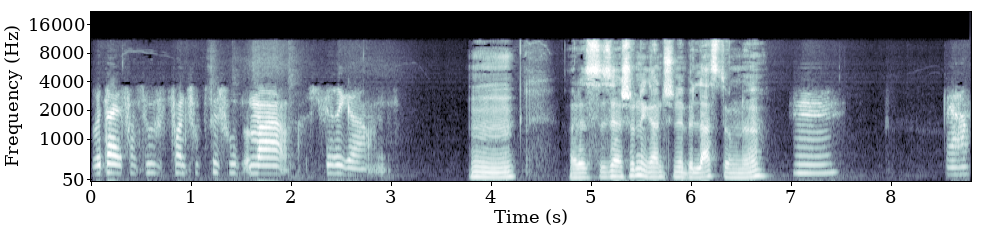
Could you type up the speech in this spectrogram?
wird halt von, Schub- von Schub zu Schub immer schwieriger. Und, Mhm. Weil das ist ja schon eine ganz schöne Belastung, ne? hm, ja.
